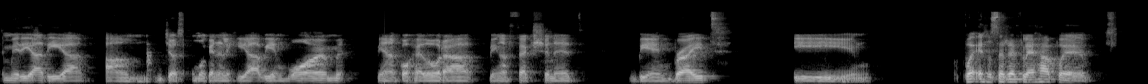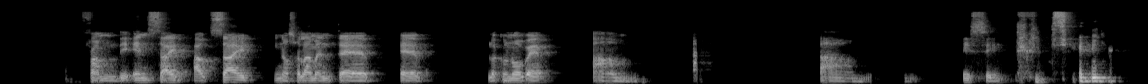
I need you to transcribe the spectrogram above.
en mi día a día, um, just como que energía bien warm, bien acogedora, bien affectionate, bien bright y pues eso se refleja pues from the inside outside y no solamente eh, lo que uno ve um, um, y sí.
